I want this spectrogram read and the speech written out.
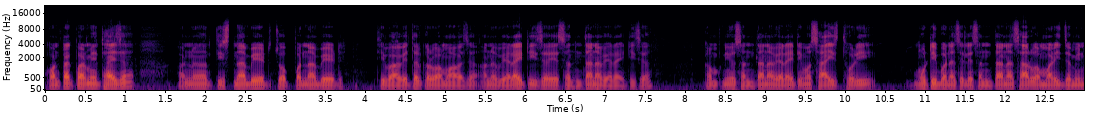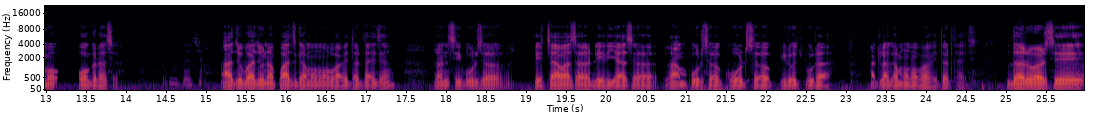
કોન્ટ્રાક્ટ ફાર્મિંગ થાય છે અને ત્રીસના બેડ ચોપનના બેડથી વાવેતર કરવામાં આવે છે અને વેરાયટી છે, એ સંતાના વેરાયટી છે. કંપનીઓ સંતાના વેરાયટીમાં સાઇઝ થોડી મોટી બને છે એટલે સંતાના સારું અમારી જમીનમાં ઓગ્ર છે. આજુબાજુના પાંચ ગામોમાં વાવેતર થાય છે. રણસીપુર છે, પેચાવા છે, ડેરિયા છે, રામપુર છે, કોટ છે, પિરોજપુરા, આટલા ગામોમાં વાવેતર થાય છે. દર વર્ષે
